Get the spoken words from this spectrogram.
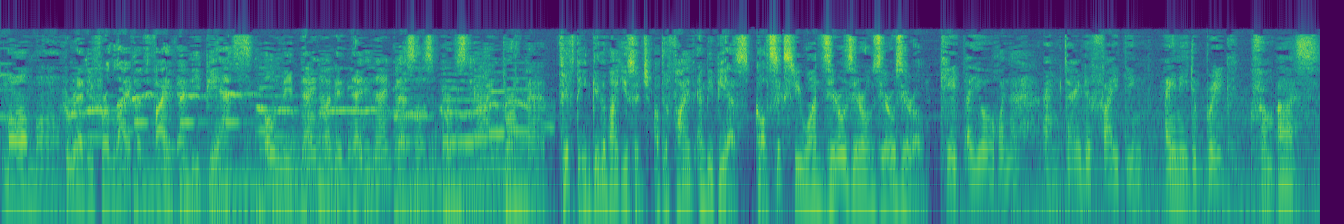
Mama. Ready for life at 5 Mbps? Only 999 pesos from Sky Broadband. 15 gigabyte usage up to 5 Mbps. Call 631-0000. Kate, ayoko na. I'm tired of fighting. I need a break from us.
